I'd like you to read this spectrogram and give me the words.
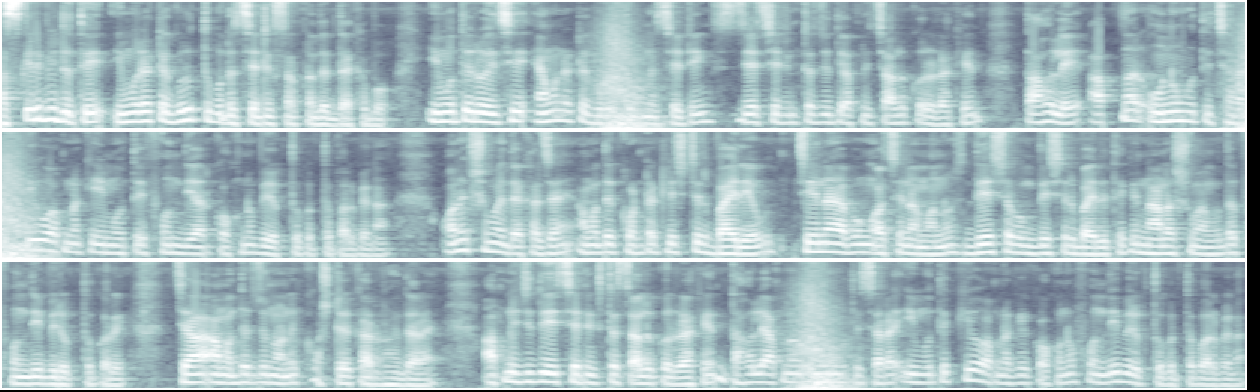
আজকের ভিডিওতে ইমোর একটা গুরুত্বপূর্ণ সেটিংস আপনাদের দেখাবো। ইমোতে রয়েছে এমন একটা গুরুত্বপূর্ণ সেটিংস যে সেটিংসটা যদি আপনি চালু করে রাখেন, তাহলে আপনার অনুমতি ছাড়া কেউ আপনাকে ইমোতে ফোন দিয়ে আর কখনো বিরক্ত করতে পারবে না। অনেক সময় দেখা যায়, আমাদের কন্ট্যাক্ট লিস্টের বাইরেও চেনা এবং অচেনা মানুষ দেশ এবং দেশের বাইরে থেকে নানা সময় আমাদের ফোন দিয়ে বিরক্ত করে, যা আমাদের জন্য অনেক কষ্টের কারণ হয়ে দাঁড়ায়। আপনি যদি এই সেটিংসটা চালু করে রাখেন, তাহলে আপনার অনুমতি ছাড়া ইমোতে কেউ আপনাকে কখনো ফোন দিয়ে বিরক্ত করতে পারবে না।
